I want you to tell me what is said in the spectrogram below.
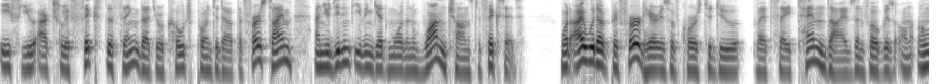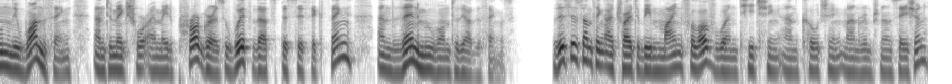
if you actually fix the thing that your coach pointed out the first time, and you didn't even get more than one chance to fix it. What I would have preferred here is, of course, to do, let's say, 10 dives and focus on only one thing, and to make sure I made progress with that specific thing, and then move on to the other things. This is something I try to be mindful of when teaching and coaching Mandarin pronunciation.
